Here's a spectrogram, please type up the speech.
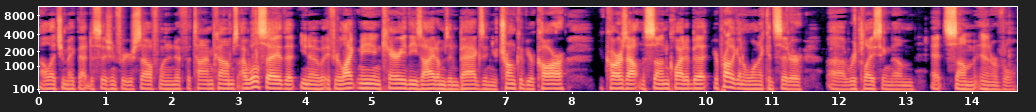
I'll let you make that decision for yourself when and if the time comes. I will say that, you know, if you're like me and carry these items in bags in your trunk of your car, your car's out in the sun quite a bit, you're probably going to want to consider uh, replacing them at some interval.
